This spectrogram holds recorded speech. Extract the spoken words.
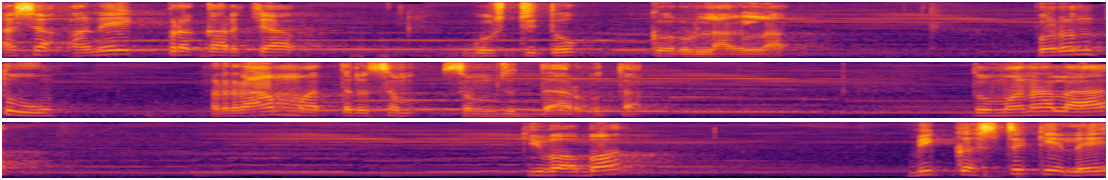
अशा अनेक प्रकारच्या गोष्टी तो करू लागला. परंतु राम मात्र सम समजूतदार होता. तो म्हणाला की बाबा मी कष्ट केले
